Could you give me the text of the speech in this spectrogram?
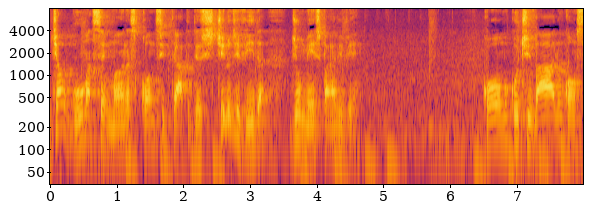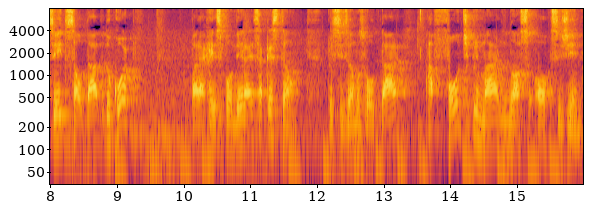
de algumas semanas quando se trata do estilo de vida de um mês para viver. Como cultivar um conceito saudável do corpo? Para responder a essa questão, precisamos voltar à fonte primária do nosso oxigênio,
